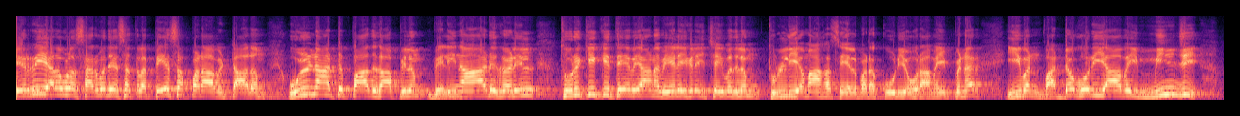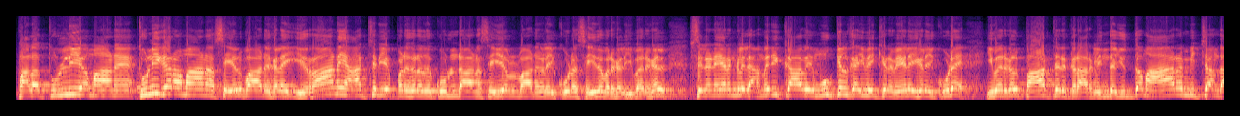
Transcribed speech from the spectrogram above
பெரிய அளவில் சர்வதேசத்தில் பேசப்படாவிட்டாலும் உள்நாட்டு பாதுகாப்பிலும் வெளிநாடுகளில் துருக்கிக்கு தேவையான வேலைகளை செய்வதிலும் துல்லியமாக செயல்படக்கூடிய ஒரு அமைப்பினர். ஈவன் வடகொரியாவை மிஞ்சி பல துல்லியமான துணிகரமான செயல்பாடுகளை ஈரானை ஆச்சரியப்படுகிறதுக்கு உண்டான செயல்பாடுகளை கூட செய்தவர்கள் இவர்கள். சில நேரங்களில் அமெரிக்காவை மூக்கில் கை வைக்கிற வேலைகளை கூட இவர்கள் பார்த்திருக்கிறார்கள். இந்த யுத்தம் ஆரம்பிச்ச அந்த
